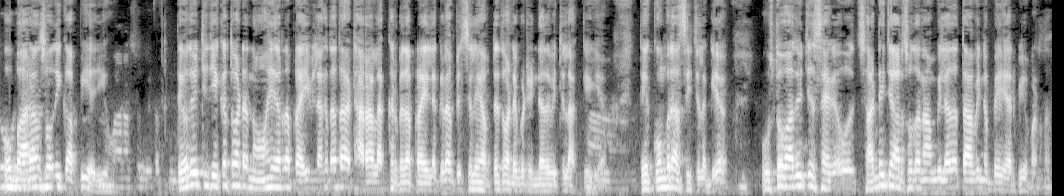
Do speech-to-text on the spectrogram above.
ਉਹ 1200 ਦੀ ਕਾਪੀ ਹੈ ਜੀ ਉਹ। 1200 ਦੇ ਕੱਪੜੇ ਤੇ ਉਹਦੇ ਵਿੱਚ ਜੇਕਰ ਤੁਹਾਡਾ 9000 ਦਾ ਪ੍ਰਾਈਜ਼ ਲੱਗਦਾ ਤਾਂ 18 ਲੱਖ ਰੁਪਏ ਦਾ ਪ੍ਰਾਈਜ਼ ਲੱਗਣਾ ਪਿਛਲੇ ਹਫ਼ਤੇ ਤੁਹਾਡੇ ਬਠਿੰਡਾ ਦੇ ਵਿੱਚ ਲੱਗ ਕੇ ਗਿਆ। ਤੇ ਕੁੰਭ ਰਾਸ਼ੀ ਚ ਲੱਗਿਆ। ਉਸ ਤੋਂ ਬਾਅਦ ਵਿੱਚ 450 ਦਾ ਨਾਮ ਵੀ ਲੱਗਦਾ ਤਾਂ ਵੀ 90000 ਰੁਪਏ ਬਣਦਾ।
